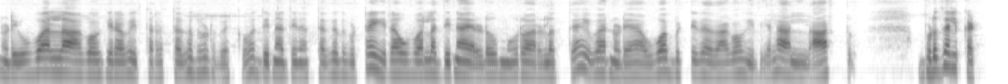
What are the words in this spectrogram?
ನೋಡಿ, ಹೂವೆಲ್ಲ ಆಗೋಗಿರೋವು ಈ ಥರ ತೆಗೆದುಬಿಡ್ಬೇಕು. ದಿನ ದಿನ ತೆಗೆದುಬಿಟ್ರೆ ಇರೋ ಹೂವೆಲ್ಲ ದಿನ ಎರಡು, ಮೂರು ಅರಳುತ್ತೆ. ಇವಾಗ ನೋಡಿ, ಆ ಹೂವು ಬಿಟ್ಟಿರೋದು ಆಗೋಗಿದೆಯಲ್ಲ, ಅಲ್ಲಿ ಲಾಸ್ಟು ಬುಡದಲ್ಲಿ ಕಟ್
